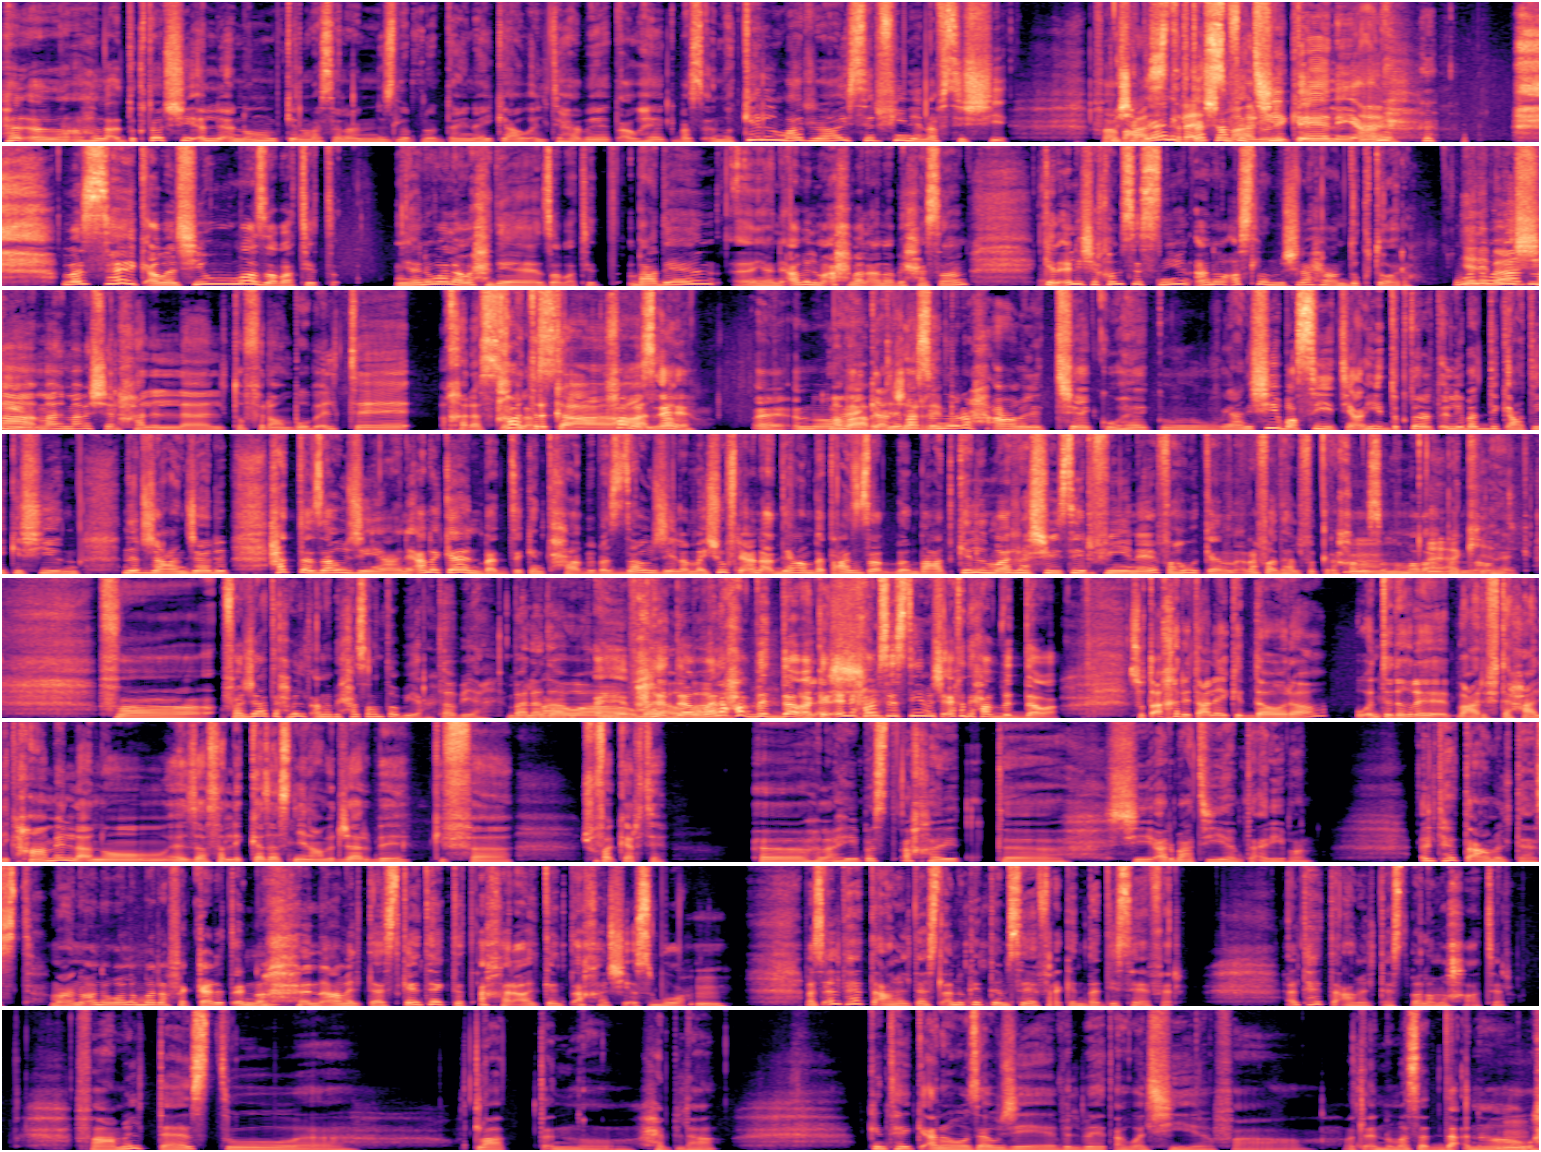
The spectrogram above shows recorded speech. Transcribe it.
هلأ الدكتور شيء قال لي إنه ممكن مثلا نزل بنود عينيك أو التهابات أو هيك بس إنه كل مرة يصير فيني نفس الشيء فبعدين اكتشفت شيء تاني يعني. إيه. بس هيك أول شيء وما زبطت. يعني ولا وحدة زبطت. بعدين يعني قبل ما أحمل أنا بحسن كان لي شي خمس سنين أنا أصلا مش رايحة عند دكتورة. يعني بعد ما ما مشي الحل الطفل أنبوب قلتي خلص خلص. بتركها خلص إيه. إيه إنه ما بقى يعني بس إنه روح أعمل تشيك وهيك ويعني شيء بسيط يعني هي الدكتورة تقول لي بدك أعطيكي شيء نرجع نجرب. حتى زوجي يعني أنا كان بدي كنت حابة بس زوجي لما يشوفني أنا قد إيه عم بتعذب من بعد كل مرة شو يصير فيني فهو كان رفض هالفكرة خلص إنه ما بقبل إيه هيك. ف... فرجعت حملت أنا بحسن طبيعي. طبيعي. بلا دواء إيه بلا دواء ولا حبة دواء كان لي خمس سنين مش أخذي حبة دواء. so تأخرت عليك الدورة وانت دغري عرفتي حالك حامل لأنه إذا صار لك كذا سنين عم بتجربي كيف شو فكرتي؟ أه هلأ هي بس تأخرت أه شي أربعة أيام تقريبا. قلت هات أعمل test مع إنه أنا ولا مرة فكرت إنه إنه أعمل test كانت هيك تتأخر قالت كانت تاخر شي أسبوع. م. بس قلت هات أعمل test لأنه كنت مسافرة كنت بدي سافر. قلت هات أعمل test بلا مخاطر فعملت test وطلعت إنه حبلة. كنت هيك أنا وزوجي بالبيت أول شيء ف قلت إنه ما صدقنا و...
